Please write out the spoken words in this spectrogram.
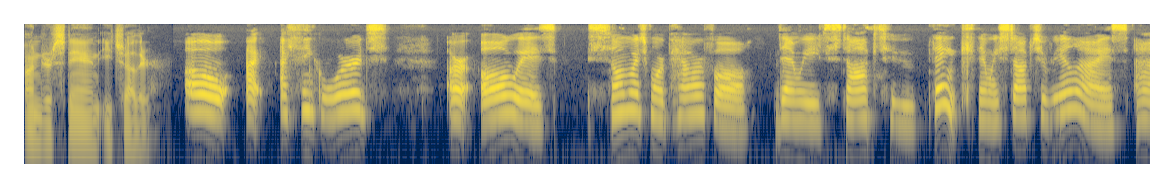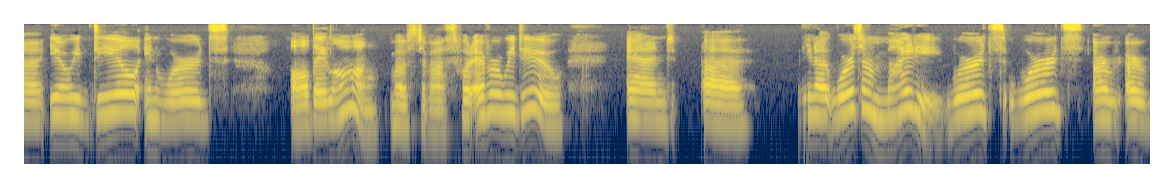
understand each other? Oh, I, I think words are always so much more powerful than we stop to think, then we stop to realize. Uh, you know, we deal in words all day long, most of us, whatever we do. And, uh, you know, words are mighty. Words, words are, are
